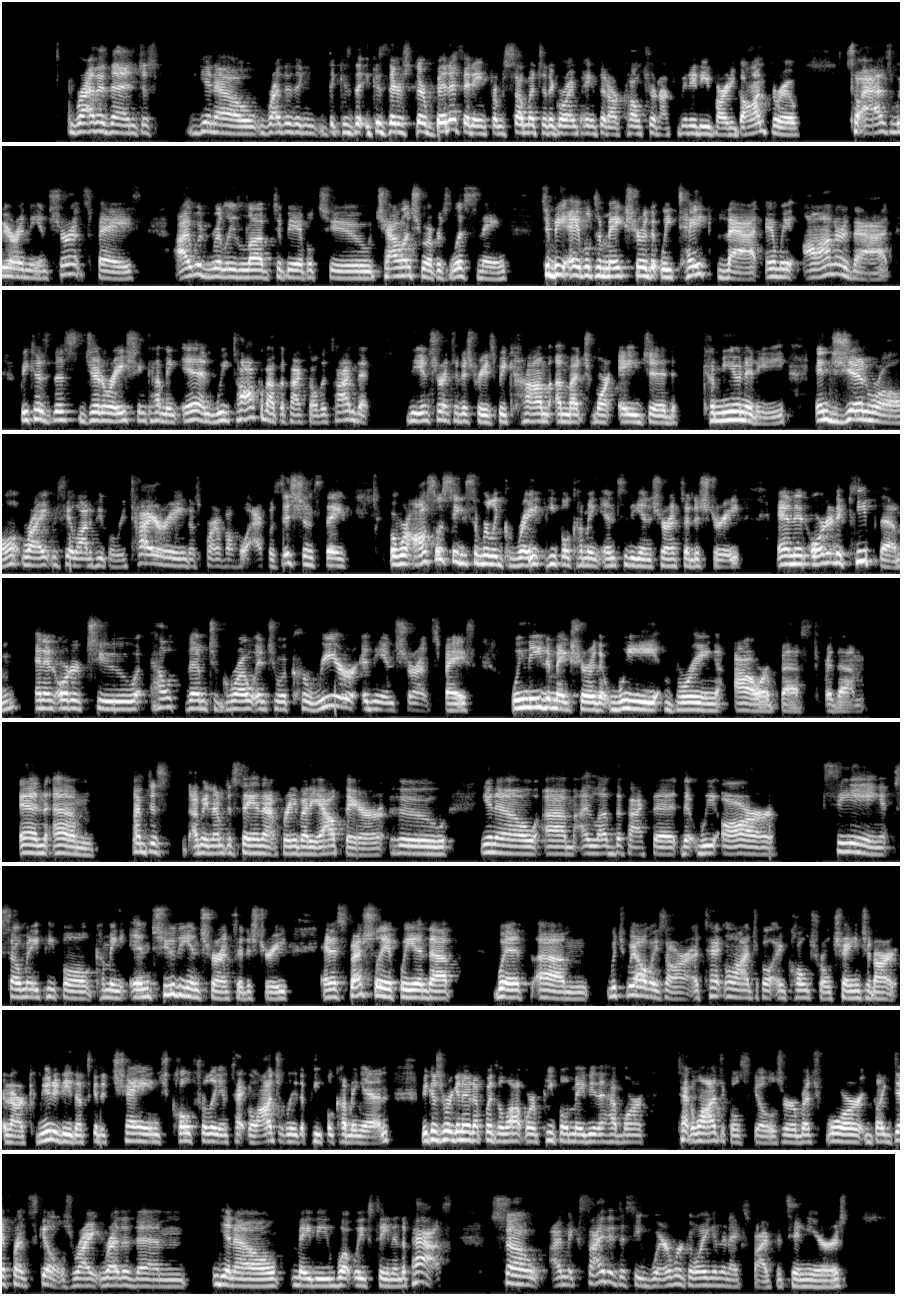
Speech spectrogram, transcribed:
rather than just you know rather than because because there's they're benefiting from so much of the growing pains that our culture and our community have already gone through. So as we are in the insurance space i would really love to be able to challenge whoever's listening to be able to make sure that we take that and we honor that because this generation coming in we talk about the fact all the time that the insurance industry has become a much more aged community in general, right? We see a lot of people retiring. That's part of a whole acquisitions thing. But we're also seeing some really great people coming into the insurance industry. And in order to keep them and in order to help them to grow into a career in the insurance space, we need to make sure that we bring our best for them. And um, I'm just, I mean, I'm just saying that for anybody out there who, you know, um, I love the fact that that we are seeing so many people coming into the insurance industry, and especially if we end up with um, which we always are a technological and cultural change in our in our community that's going to change culturally and technologically the people coming in because we're going to end up with a lot more people maybe that have more technological skills or much more like different skills right rather than you know, maybe what we've seen in the past. So I'm excited to see where we're going in the next five to 10 years.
